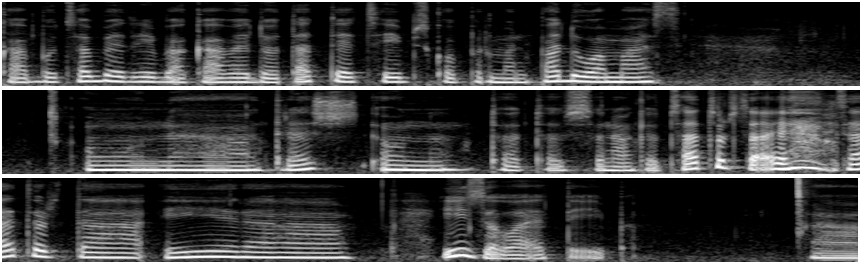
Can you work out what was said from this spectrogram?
kā būt sabiedrībā, kā veidot attiecības, ko par mani padomās. Un, uh, treš, un tā, tas sanāk jau ceturtā, ceturtā ir uh, izolētība, uh,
